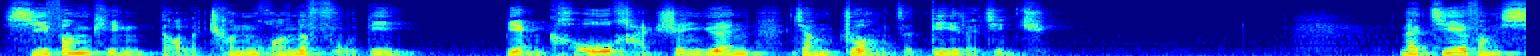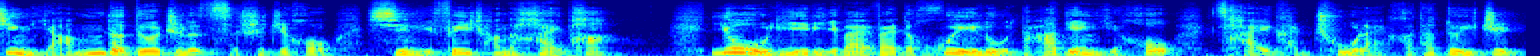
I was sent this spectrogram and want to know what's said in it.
席方平到了城隍的府邸，便口喊申冤，将状子递了进去。那街坊姓杨的得知了此事之后，心里非常的害怕，又里里外外的贿赂打点以后，才肯出来和他对质。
